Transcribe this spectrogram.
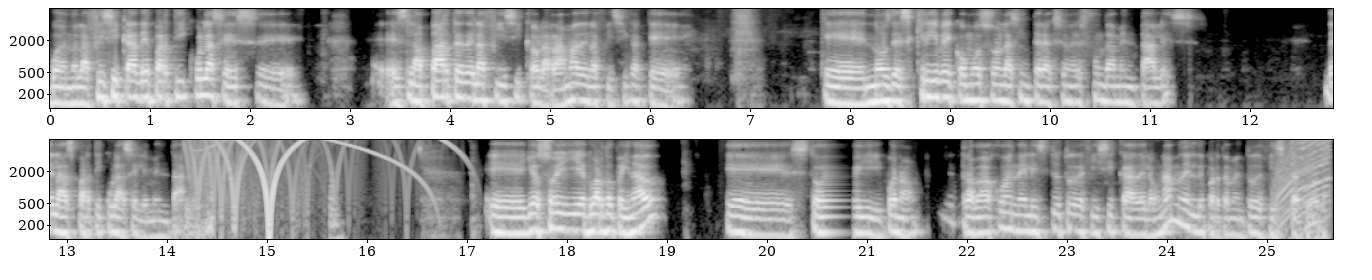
Bueno, la física de partículas es, eh, es la parte de la física o la rama de la física que, que nos describe cómo son las interacciones fundamentales de las partículas elementales. Eh, yo soy Eduardo Peinado. Eh, estoy, bueno, trabajo en el Instituto de Física de la UNAM, en el Departamento de Física Teórica.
